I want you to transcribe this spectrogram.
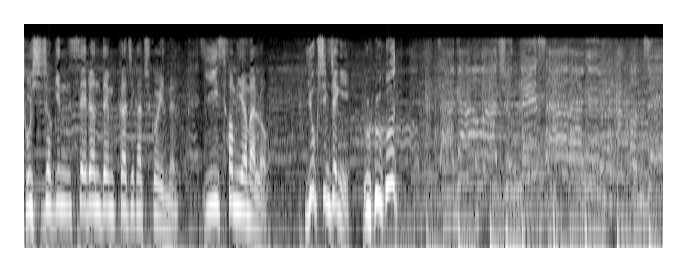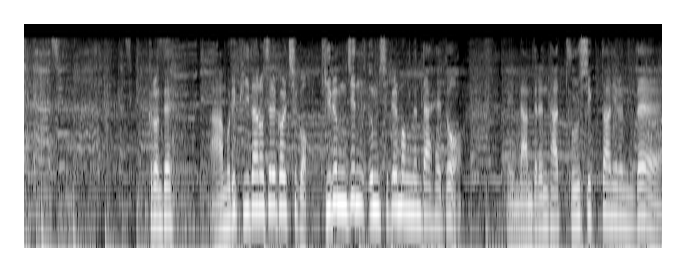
도시적인 세련됨까지 갖추고 있는 이 섬이야말로 욕심쟁이 우훗 그런데 아무리 비단 옷을 걸치고 기름진 음식을 먹는다 해도 남들은 다 둘씩 다니는데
